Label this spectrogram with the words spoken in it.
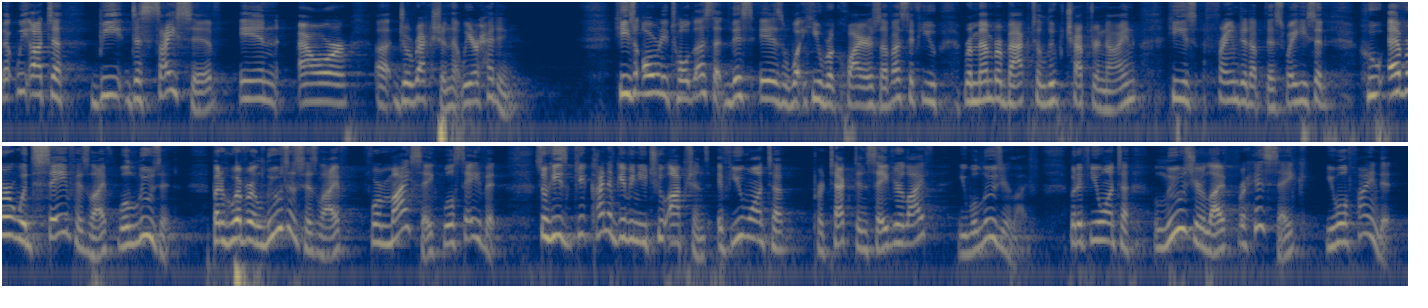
That we ought to be decisive in our uh, direction that we are heading. He's already told us that this is what he requires of us. If you remember back to Luke chapter 9, he's framed it up this way. He said, Whoever would save his life will lose it, but whoever loses his life for my sake will save it. So he's kind of giving you two options. If you want to protect and save your life, you will lose your life. But if you want to lose your life for his sake, you will find it.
